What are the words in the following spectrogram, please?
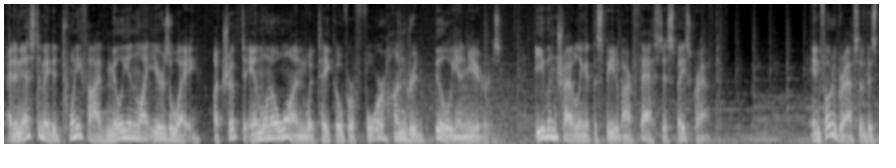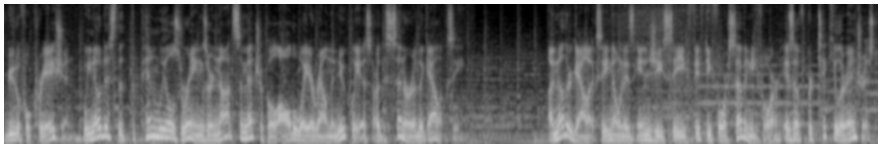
At an estimated 25 million light years away, a trip to M101 would take over 400 billion years, even traveling at the speed of our fastest spacecraft. In photographs of this beautiful creation, we notice that the pinwheel's rings are not symmetrical all the way around the nucleus or the center of the galaxy. Another galaxy known as NGC 5474 is of particular interest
